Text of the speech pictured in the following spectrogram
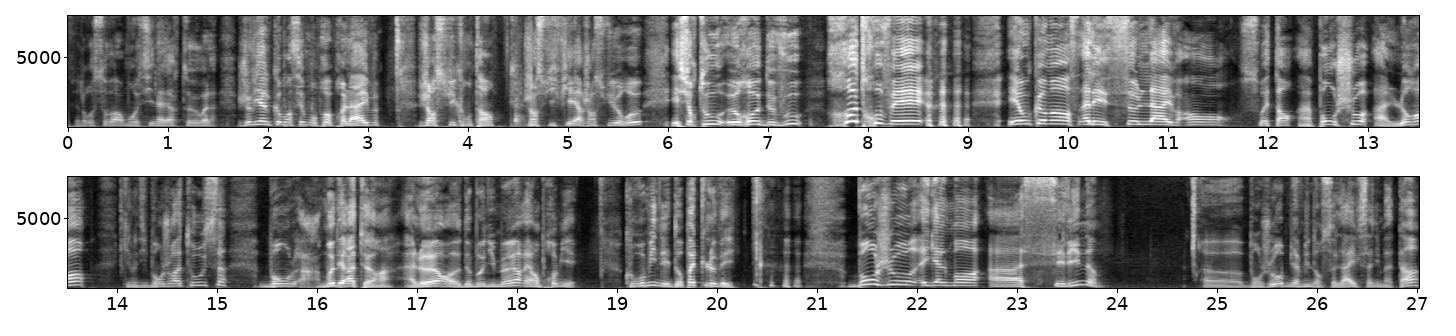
Je viens de recevoir moi aussi une alerte, euh, voilà. Je viens de commencer mon propre live, j'en suis content, j'en suis fier, j'en suis heureux, et surtout heureux de vous retrouver. et on commence, allez, ce live en souhaitant un bonjour à Laurent, qui nous dit bonjour à tous. Bon, modérateur, hein, à l'heure, de bonne humeur et en premier. Kurumi ne doit pas être levé. bonjour également à Céline. Euh, bonjour, bienvenue dans ce live samedi matin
